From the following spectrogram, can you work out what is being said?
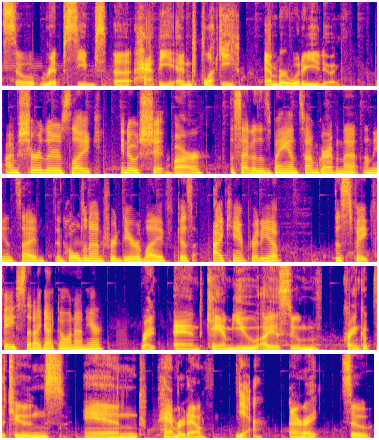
so Rip seems uh, happy and plucky. Ember, what are you doing? I'm sure there's like an oh shit bar the side of this van, so I'm grabbing that on the inside and holding on for dear life because I can't pretty up this fake face that I got going on here. Right. And Cam, you, I assume, crank up the tunes and hammer down. Yeah. All right. So,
